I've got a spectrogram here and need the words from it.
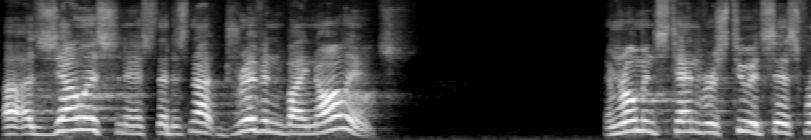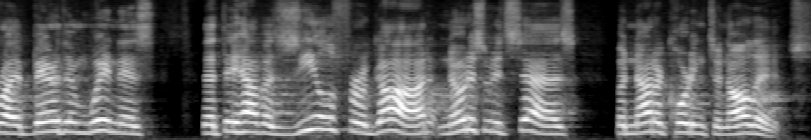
a zealousness that is not driven by knowledge. In Romans 10, verse 2, it says, For I bear them witness that they have a zeal for God. Notice what it says, but not according to knowledge.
